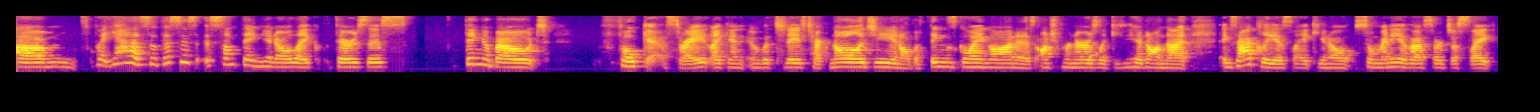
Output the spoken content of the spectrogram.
Um but yeah so this is, is something you know like there's this thing about focus, right? Like in, in, with today's technology and all the things going on, and as entrepreneurs, like you hit on that exactly. Is like you know, so many of us are just like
